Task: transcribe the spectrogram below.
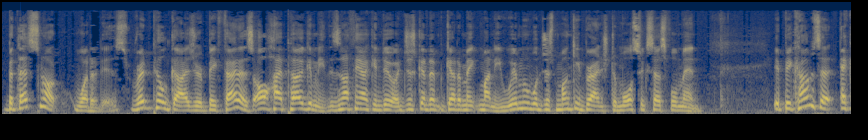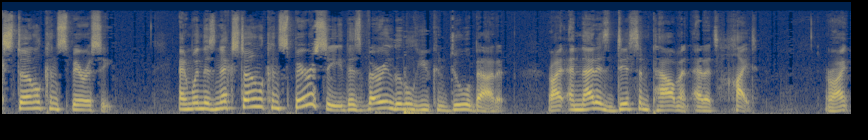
But that's not what it is. Red pill guys are a big fan of this. Oh, hypergamy. There's nothing I can do. I just got to got to make money. Women will just monkey branch to more successful men. It becomes an external conspiracy. And when there's an external conspiracy, there's very little you can do about it, right? And that is disempowerment at its height. right?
